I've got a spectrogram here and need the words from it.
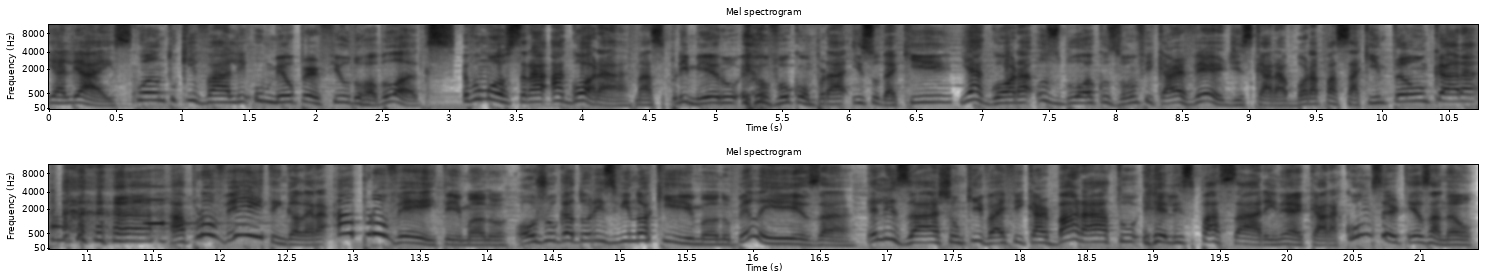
E aliás, quanto que vale o meu perfil do Roblox? Eu vou mostrar agora, mas primeiro eu vou comprar isso daqui. E agora os blocos vão ficar verdes, cara. Bora passar aqui então, cara. aproveitem, galera. Aproveitem, mano. Ó os jogadores vindo aqui, mano. Beleza. Eles acham que vai ficar barato eles passarem, né, cara? Com certeza não.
